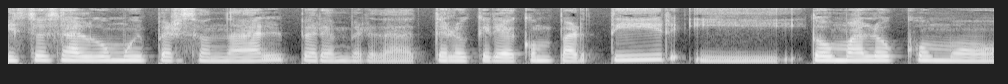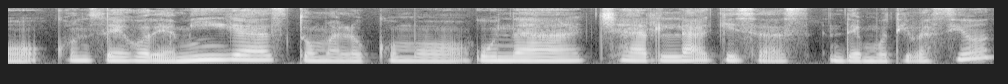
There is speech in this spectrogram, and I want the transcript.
esto es algo muy personal, pero en verdad te lo quería compartir y tómalo como consejo de amigas, tómalo como una charla quizás de motivación,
